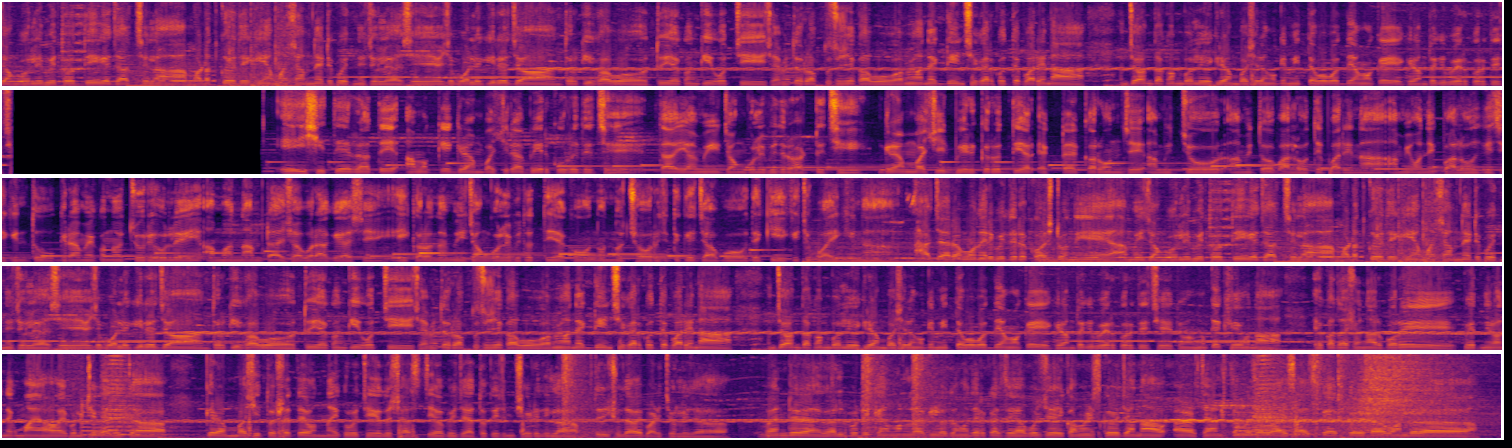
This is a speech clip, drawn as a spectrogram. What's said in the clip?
জঙ্গলের ভিতর দিকে যাচ্ছিলাম। হঠাৎ করে দেখি আমার সামনে একটি পেতনি চলে আসে। এসে বলে, কি রে জান, তোর কি খবর? তুই এখন কি করছিস? আমি তো রক্ত চষে খাব। আমি অনেক দিন শিকার করতে পারি না। জন তখন বলে, গ্রামবাসীরা আমাকে মিথ্যা খবর দিয়ে আমাকে গ্রাম থেকে বের করে দিয়েছে। এই শীতের রাতে আমাকে গ্রামবাসীরা বের করে দিয়েছে। তাই আমি জঙ্গলের ভিতরে হাঁটতেছি। গ্রামবাসীর বের করে দেওয়ার একটাই কারণ যে আমি চোর, আমি তো ভালো হতে পারি না। আমি অনেক ভালো হয়ে গেছি, কিন্তু গ্রামে কোনো চুরি হলে আমার নামটাই সবার আগে আসে। এই কারণে আমি জঙ্গলের ভিতর দিয়ে এখন অন্য শহরে দিকে যাব, দেখি কিছু পাই কিনা। হাজারো মনের ভিতরে কষ্ট নিয়ে আমি জঙ্গলের ভিতর দিকে যাচ্ছিলাম। হঠাৎ করে দেখি আমার সামনে একটি পেতনি চলে আসে। এসে বলে কি রে তোর কি খবর? তুই এখন কি করছিস? আমি তো রক্ত চষে খাব। আমি অনেক দিন শিকার করতে পারে না। জন তখন বলে, গ্রামবাসীরা আমাকে মিথ্যা খবর দিয়ে আমাকে গ্রাম থেকে বের করে দিয়েছে। তুমি আমাকে খেও না। এ কথা শোনার পরে পেতনির অনেক মায়া হয়, বলে, ঠিক আছে, যা। গ্রামবাসী তোর সাথে অন্যায় করেছে, এদের শাস্তি হবে, যা। তোকে আমি ছেড়ে দিলাম। তুই শুধু বাড়ি চলে যা। বন্ধুরা, গল্পটি কেমন লাগল তোমাদের কাছে অবশ্যই কমেন্টস করে জানাও। আর চ্যানেল তোমরা সবাই সাবস্ক্রাইব করে দাও বন্ধুরা।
